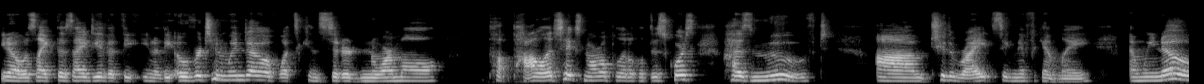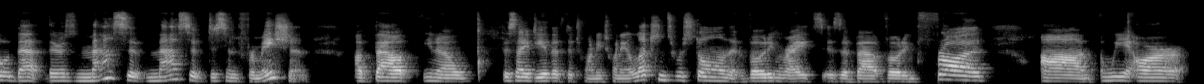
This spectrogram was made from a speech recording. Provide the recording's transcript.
you know, it was like this idea that the, you know, the Overton window of what's considered normal po- politics, normal political discourse has moved um, to the right significantly. And we know that there's massive, massive disinformation about, you know, this idea that the 2020 elections were stolen, that voting rights is about voting fraud. Um, and we are,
